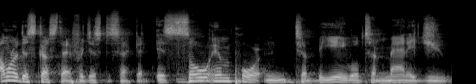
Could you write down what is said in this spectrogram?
i want to discuss that for just a second. It's so mm-hmm. important to be able to manage you.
